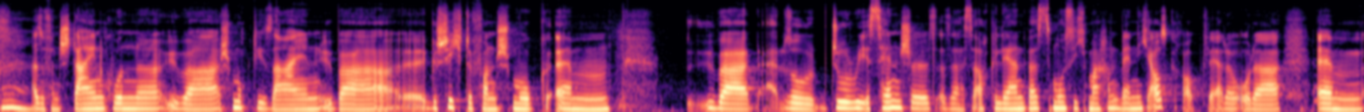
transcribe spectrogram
Mhm. Also von Steinkunde über Schmuckdesign, über äh, Geschichte von Schmuck. Ähm, über so Jewelry Essentials, also hast du auch gelernt, was muss ich machen, wenn ich ausgeraubt werde. Oder ähm,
